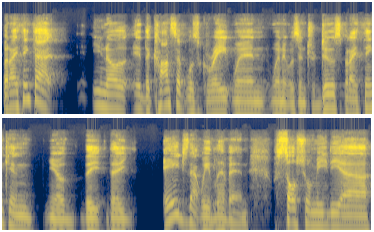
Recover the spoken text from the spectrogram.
but I think that you know it, the concept was great when when it was introduced but i think in you know the the age that we live in social media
